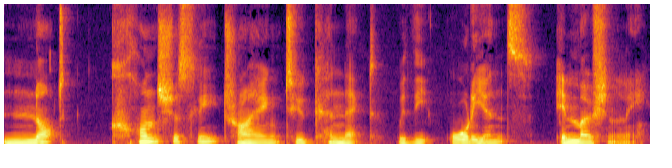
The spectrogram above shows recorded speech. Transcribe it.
not consciously trying to connect with the audience emotionally,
